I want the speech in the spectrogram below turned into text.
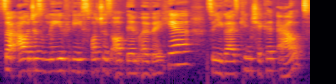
So I'll just leave the swatches of them over here so you guys can check it out.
